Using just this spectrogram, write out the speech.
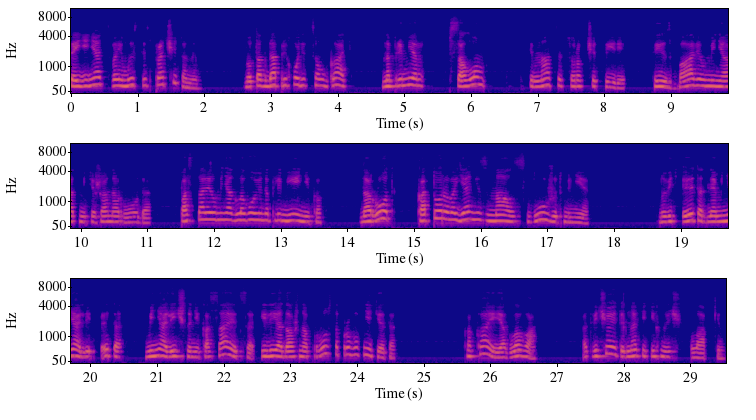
соединять свои мысли с прочитанным. Но тогда приходится лгать. Например, Псалом 17.44. Ты избавил меня от мятежа народа, поставил меня главою наплеменников. Народ, которого я не знал, служит мне. Но ведь это для меня, это меня лично не касается, или я должна просто пробубнить это? Какая я глава? Отвечает Игнатий Тихонович Лапкин.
